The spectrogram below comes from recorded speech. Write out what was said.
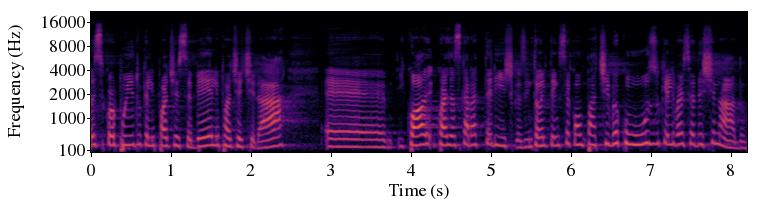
esse corpo hídrico ele pode receber, ele pode retirar, é, e qual, quais as características. Então, ele tem que ser compatível com o uso que ele vai ser destinado.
